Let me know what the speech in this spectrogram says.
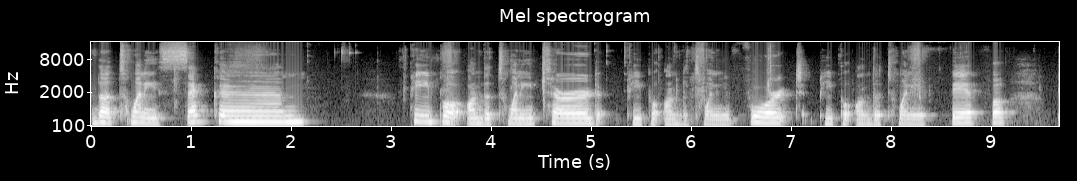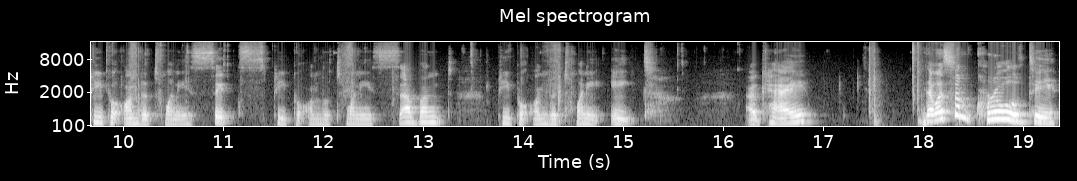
the 22nd, people on the 23rd, people on the 24th, people on the 25th, people on the 26th, people on the 27th, people on the 28th. Okay? There was some cruelty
